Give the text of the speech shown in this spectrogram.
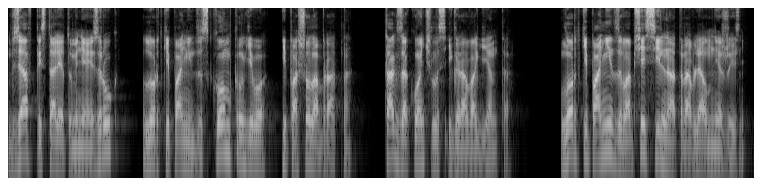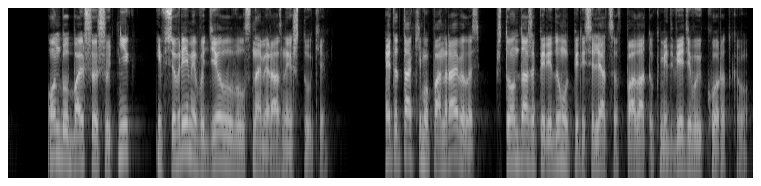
Взяв пистолет у меня из рук, лорд Кипанидзе скомкал его и пошел обратно. Так закончилась игра в агента. Лорд Кипанидзе вообще сильно отравлял мне жизнь. Он был большой шутник и все время выделывал с нами разные штуки. Это так ему понравилось, что он даже передумал переселяться в палату к Медведеву и Короткову.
